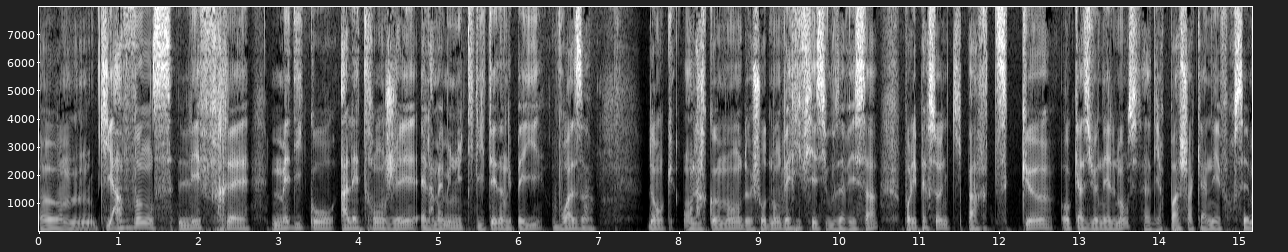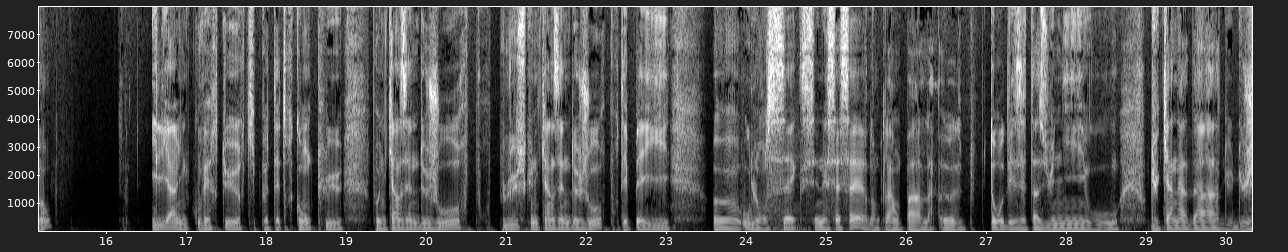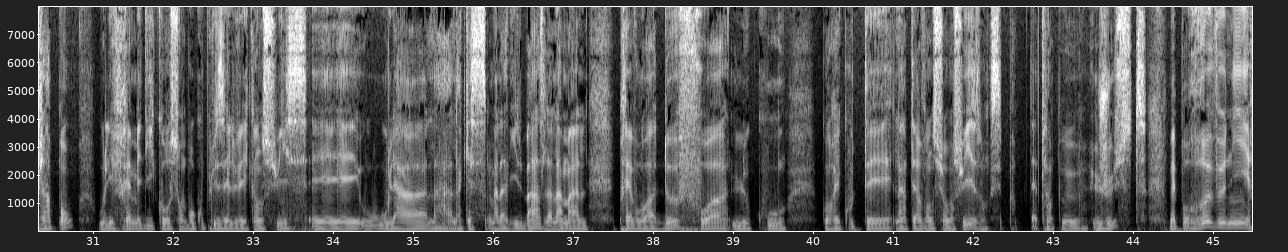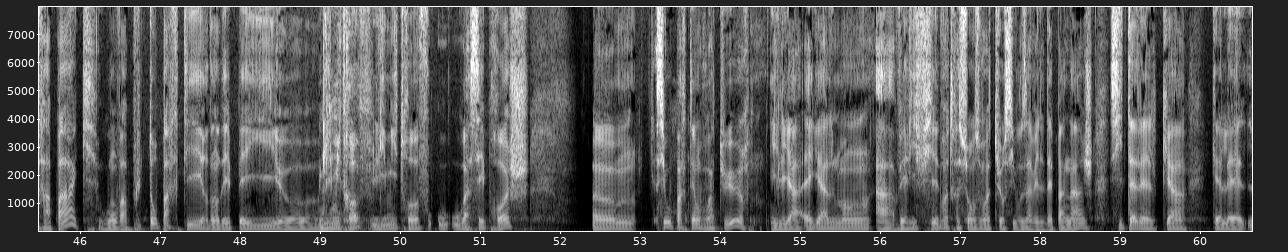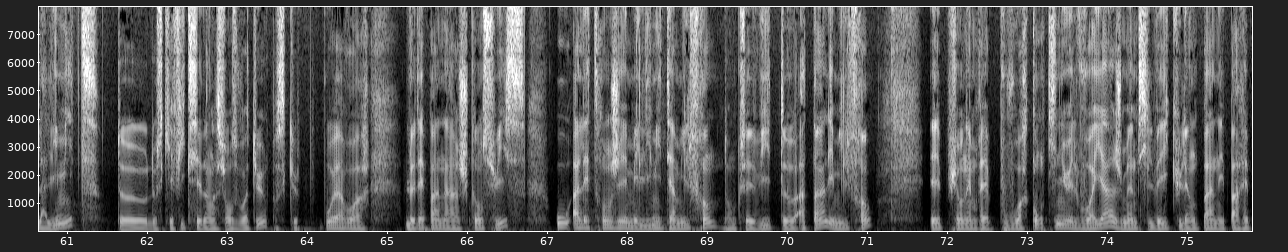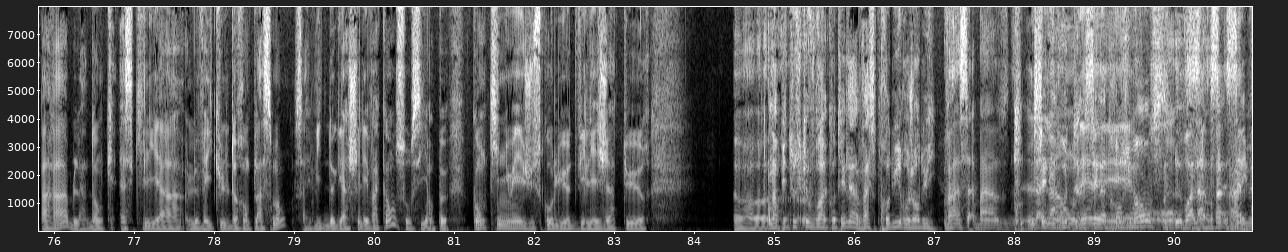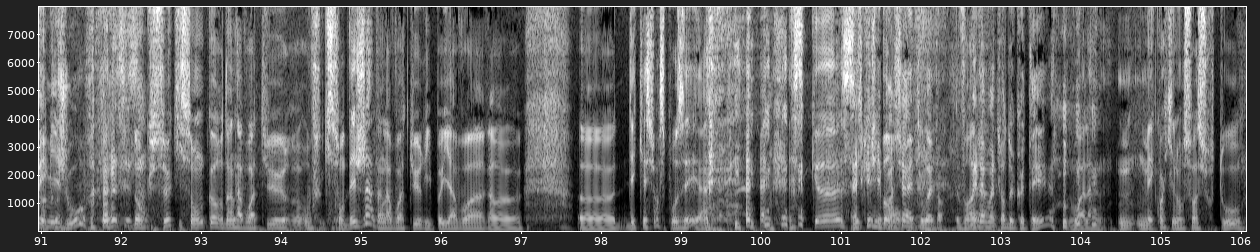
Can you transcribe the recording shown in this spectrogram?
euh, qui avance les frais médicaux à l'étranger, elle a même une utilité dans les pays voisins. Donc, on la recommande chaudement. Vérifiez si vous avez ça. Pour les personnes qui partent que occasionnellement, c'est-à-dire pas chaque année forcément, il y a une couverture qui peut être conclue pour une quinzaine de jours, pour plus qu'une quinzaine de jours, pour des pays euh, où l'on sait que c'est nécessaire. Donc là, on parle euh, plutôt des États-Unis ou du Canada, du, du Japon, où les frais médicaux sont beaucoup plus élevés qu'en Suisse et où la, la, la caisse maladie de base, la LAMAL, prévoit deux fois le coût qu'aurait coûté l'intervention en Suisse. Donc c'est peut-être un peu juste. Mais pour revenir à Pâques, où on va plutôt partir dans des pays euh, Limitrophe. limitrophes ou, ou assez proches. Euh, si vous partez en voiture, il y a également à vérifier votre assurance voiture si vous avez le dépannage. Si tel est le cas, quelle est la limite de, de ce qui est fixé dans l'assurance voiture? Parce que pouvez avoir le dépannage qu'en Suisse ou à l'étranger, mais limité à 1000 francs. Donc c'est vite euh, atteint les 1000 francs. Et puis on aimerait pouvoir continuer le voyage, même si le véhicule est en panne et pas réparable. Donc est-ce qu'il y a le véhicule de remplacement? Ça évite de gâcher les vacances aussi. On peut continuer jusqu'au lieu de villégiature Euh, Non, puis tout ce que vous racontez là va se produire aujourd'hui. ben, là- C'est on est- la transhumance. on- voilà, Ça va c'est le premier quoi. jour. Ça. Donc ceux qui sont encore dans la voiture ou qui sont déjà dans la voiture, il peut y avoir euh, euh, des questions à se poser. hein. Est-ce que c'est Est-ce que tout j'ai bon? pensé à tout Attends, Voilà. mets la voiture de côté. Voilà. Mais quoi qu'il en soit, surtout,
